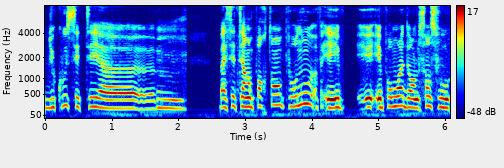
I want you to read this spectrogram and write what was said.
du coup, c'était euh, bah, c'était important pour nous et, et, pour moi dans le sens où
